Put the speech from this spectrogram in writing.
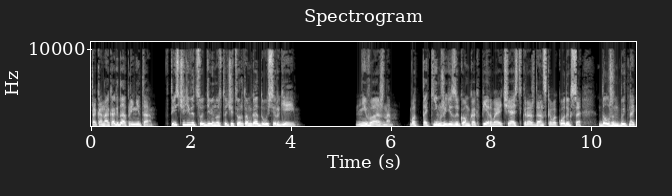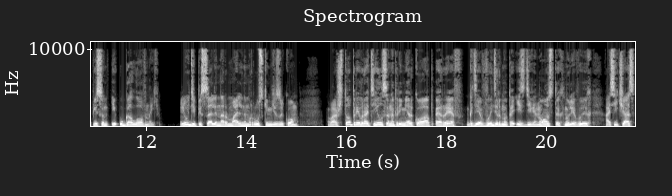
Так она когда принята? В 1994 году, Сергей. Неважно. Вот таким же языком, как первая часть Гражданского кодекса, должен быть написан и уголовный. Люди писали нормальным русским языком. Во что превратился, например, КоАП РФ, где выдернуто из 90-х, нулевых, а сейчас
